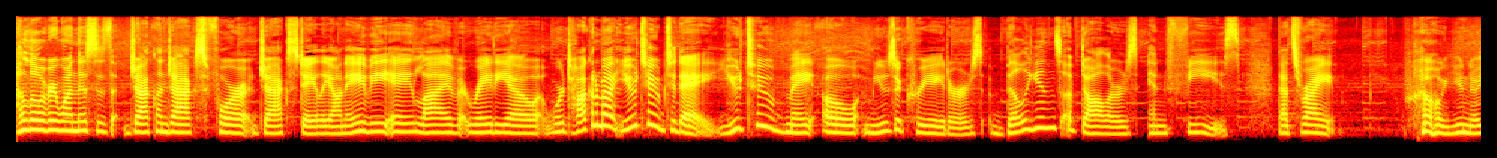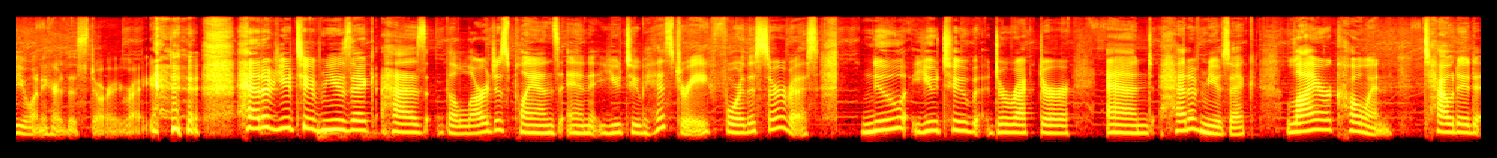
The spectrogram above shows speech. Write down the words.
Hello, everyone. This is Jacqueline Jax for Jax Daily on AVA Live Radio. We're talking about YouTube today. YouTube may owe music creators billions of dollars in fees. That's right. Oh, you know you want to hear this story, right? Head of YouTube Music has the largest plans in YouTube history for the service. New YouTube director and head of music, Lyor Cohen, touted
